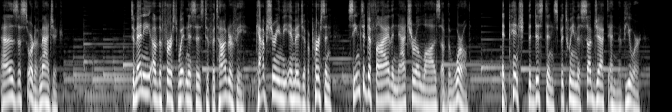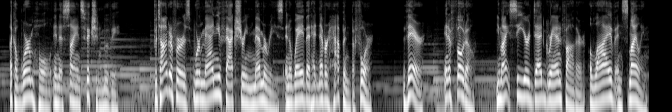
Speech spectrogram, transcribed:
as a sort of magic. To many of the first witnesses to photography, capturing the image of a person seemed to defy the natural laws of the world. It pinched the distance between the subject and the viewer, like a wormhole in a science fiction movie. Photographers were manufacturing memories in a way that had never happened before. There, in a photo, you might see your dead grandfather alive and smiling.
